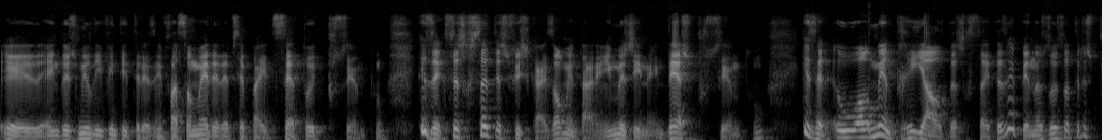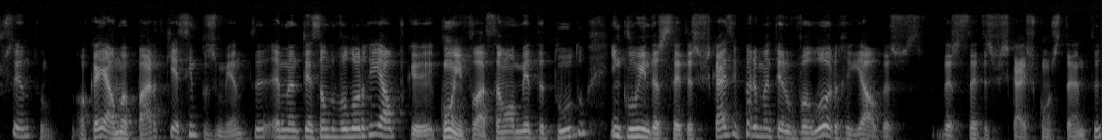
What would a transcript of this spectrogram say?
eh, em 2023, a inflação média deve ser para aí de 7, 8%, quer dizer que se as receitas fiscais aumentarem, imaginem, 10%, quer dizer, o aumento real das receitas é apenas 2 ou 3%, ok? Há uma parte que é simplesmente a manutenção do valor real, porque com a inflação aumenta tudo, incluindo as receitas fiscais, e para manter o valor real das das receitas fiscais constante,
